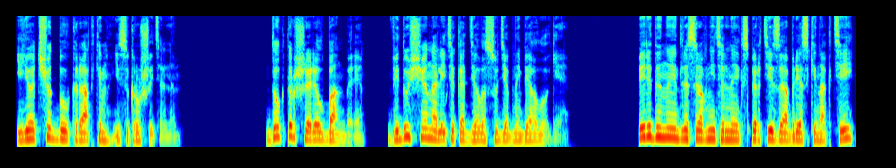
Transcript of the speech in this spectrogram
Ее отчет был кратким и сокрушительным. Доктор Шерил Банбери, ведущий аналитик отдела судебной биологии. Переданные для сравнительной экспертизы обрезки ногтей,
